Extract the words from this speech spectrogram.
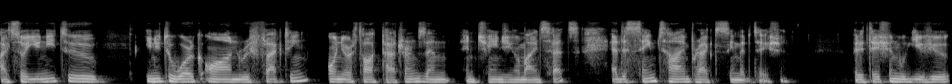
Right, so you need to you need to work on reflecting on your thought patterns and, and changing your mindsets at the same time practicing meditation. Meditation will give you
